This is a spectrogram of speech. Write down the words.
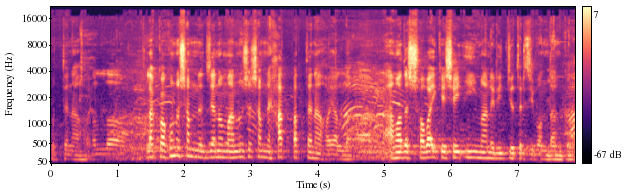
করতে না হয়। আল্লাহ। কখনো সামনে যেন মানুষের সামনে হাত পাততে না হয় আল্লাহ। আমাদের সবাইকে সেই ইমানের ইজ্জতের জীবন দান করো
